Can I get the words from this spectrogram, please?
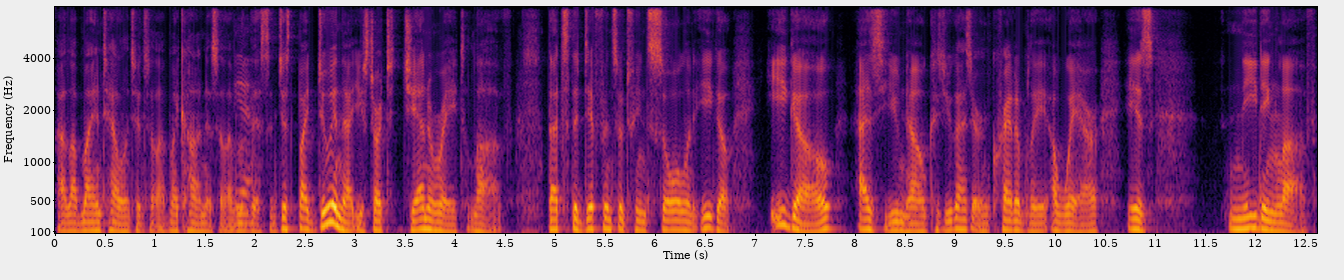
I love my intelligence. I love my kindness. I love Yeah. this. And just by doing that, you start to generate love. That's the difference between soul and ego. Ego, as you know, because you guys are incredibly aware, is needing love.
